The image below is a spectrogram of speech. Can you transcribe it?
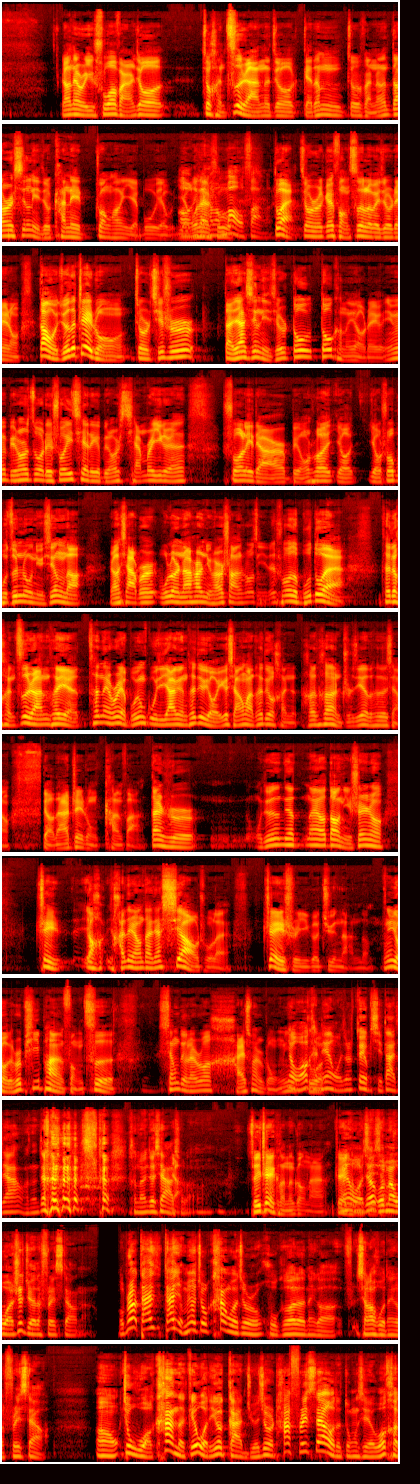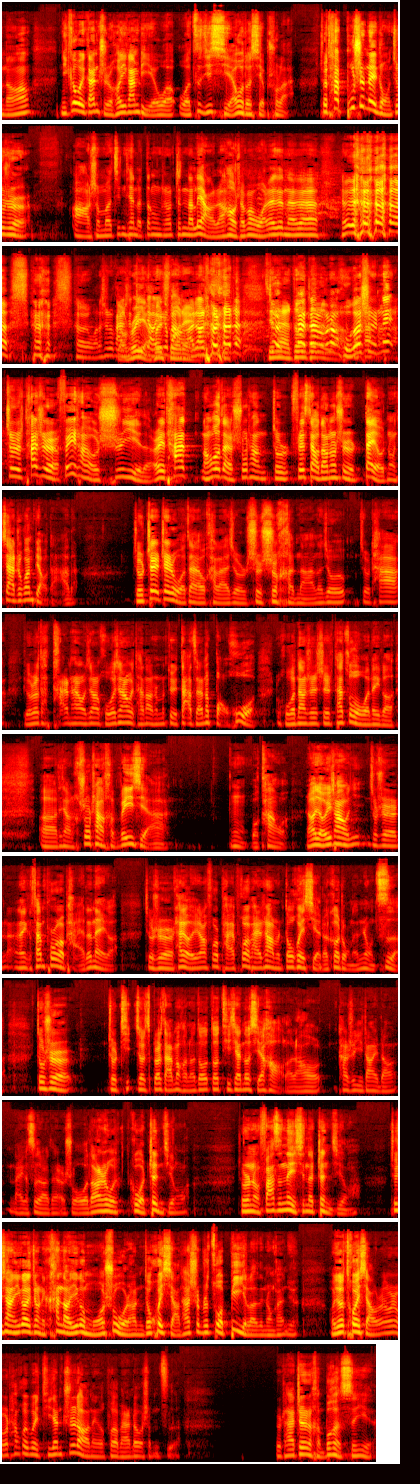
然后那会儿一说，反正就。就很自然的就给他们，就是反正当时心里就看那状况也不也也不太舒服，冒犯了。对，就是给讽刺了呗，就是这种。但我觉得这种就是其实大家心里其实都都可能有这个，因为比如说做这说一切这个，比如说前边一个人说了一点儿，比如说有有说不尊重女性的，然后下边无论男孩女孩上来说你这说的不对，他就很自然，他也他那会儿也不用顾及押韵，他就有一个想法，他就很很很很直接的，他就想表达这种看法，但是。我觉得那那要到你身上，这要还得让大家笑出来，这是一个巨难的。因为有的时候批判讽刺，相对来说还算容易。那我肯定我就是对不起大家，可能就可能就下去了。所以这可能更难。没有，我觉得我没有，我是觉得 freestyle 难。我不知道大家大家有没有就是看过就是虎哥的那个小老虎那个 freestyle。嗯，就我看的给我的一个感觉就是他 freestyle 的东西，我可能。你给我一杆纸和一杆笔，我我自己写我都写不出来。就它不是那种就是，啊什么今天的灯真的亮，然后什么我这现在这，我的是感觉掉一个棒，然后说这 就是但但让虎哥是 那就是他是非常有诗意的，而且他能够在说唱就是 freestyle 当中是带有这种价值观表达的。就是这，这是我在我看来，就是是是很难的。就就是他，比如说他谈着谈着，我经常虎哥经常会谈到什么对大自然的保护。虎哥当时是他做过那个，呃，他想说唱很危险，嗯，我看过。然后有一场就是那个翻扑克牌的那个，就是他有一张扑克牌，扑克牌上面都会写着各种的那种字，都是就是提，就比如咱们可能都都提前都写好了，然后他是一张一张哪个字要在那说。我当时我给我震惊了，就是那种发自内心的震惊。就像一个就是你看到一个魔术，然后你都会想他是不是作弊了那种感觉。我就会想，我说我说他会不会提前知道那个扑克牌上都有什么字？就是他真是很不可思议。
